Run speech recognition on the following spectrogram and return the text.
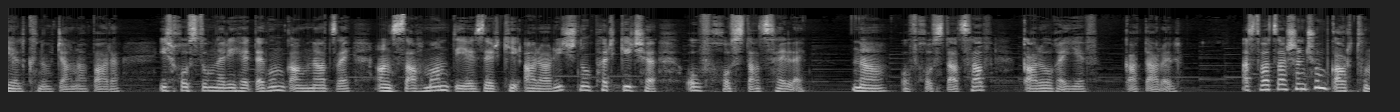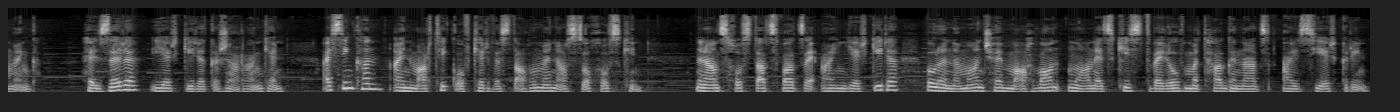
ելքն ու ճանապարհը։ Իր խոստումների հետևում կանգնած է անսահման տիեզերքի արարիչն ու փրկիչը, ով խոստացել է Նա, ով խոստացավ, կարող է եւ կատարել։ Աստվածաշնչում կարդում ենք. Հեզերը երկիրը կժառանգեն։ Այսինքն այն մարդիկ, ովքեր վստահում են Աստծո խոսքին, նրանց խոստացված է այն երկիրը, որը նման չէ մահվան ու անեծքի ստվերով մթագնած այս երկրին։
